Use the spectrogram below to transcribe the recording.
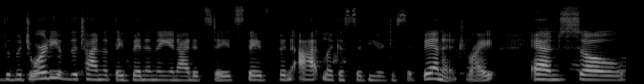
the majority of the time that they've been in the United States, they've been at like a severe disadvantage, right? And so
